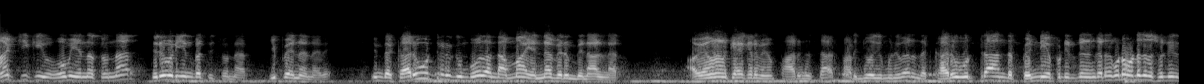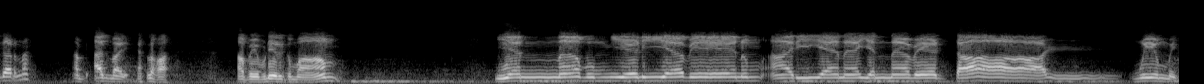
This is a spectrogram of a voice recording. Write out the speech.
ஆட்சிக்கு ஓமி என்ன சொன்னார்? திருவடி இன்பத்தை சொன்னார். இப்ப என்னன்னாரு இந்த கருவுற்று இருக்கும் போது அந்த அம்மா என்ன விரும்பினாள்னார்? அவன் கேட்கிறவன் பாருங்க சார் பரஞ்சோதி முனிவர் அந்த கருவுற்றா அந்த பெண் எப்படி இருக்குங்கிறத கூட உடத்துல சொல்லியிருக்காருன்னா அது மாதிரி அப்ப எப்படி இருக்குமாம்? என்னவும் எளிய வேணும் அரியன என்ன வேட்டாள்? முயம்மை.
